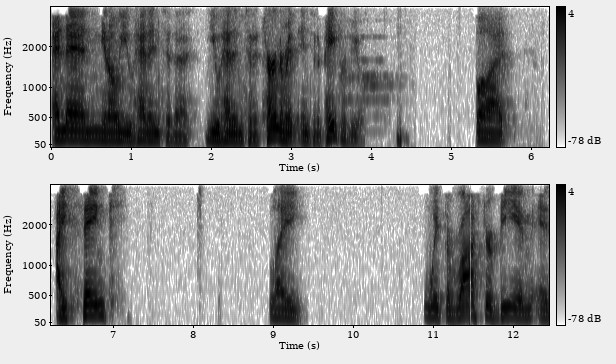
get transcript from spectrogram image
and then you know you head into the you head into the tournament into the pay-per-view but i think like with the roster being as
